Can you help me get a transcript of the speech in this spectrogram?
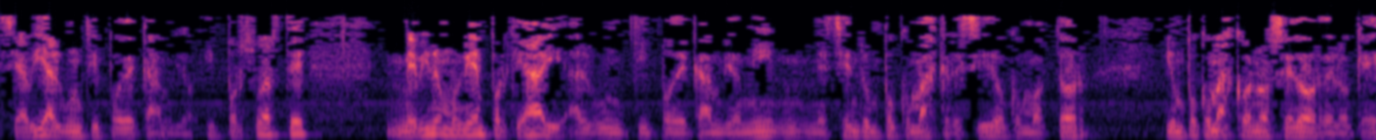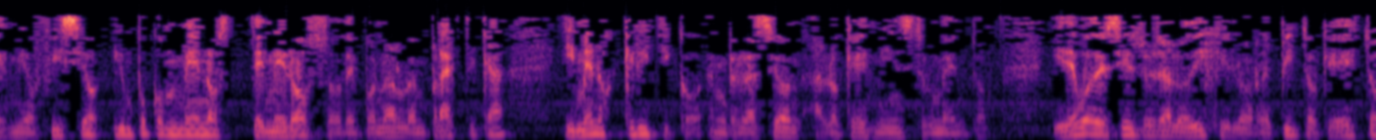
si había algún tipo de cambio. Y por suerte me vino muy bien porque hay algún tipo de cambio. A mí me siento un poco más crecido como actor y un poco más conocedor de lo que es mi oficio y un poco menos temeroso de ponerlo en práctica y menos crítico en relación a lo que es mi instrumento. Y debo decir, yo ya lo dije y lo repito, que esto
